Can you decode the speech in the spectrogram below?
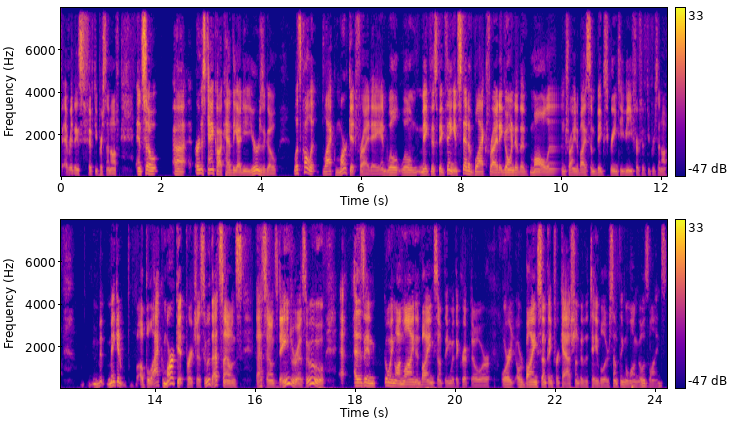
everything's fifty percent off. And so uh, Ernest Hancock had the idea years ago let's call it Black Market Friday, and we'll we'll make this big thing instead of Black Friday going to the mall and trying to buy some big screen TV for fifty percent off. M- make it a black market purchase. Ooh, that sounds that sounds dangerous. Ooh, as in going online and buying something with a crypto or or or buying something for cash under the table or something along those lines.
